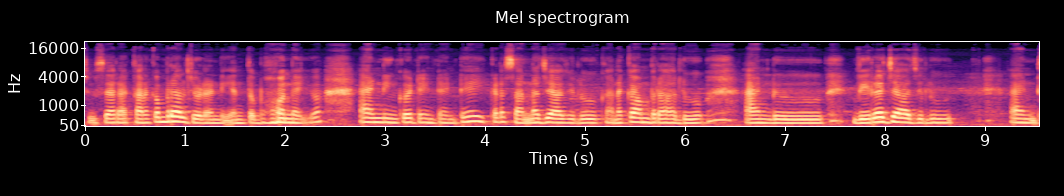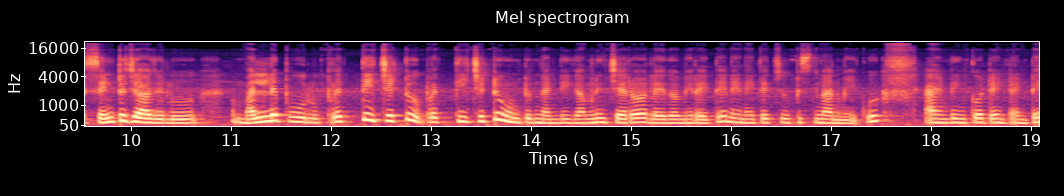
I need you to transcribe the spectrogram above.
చూసారా? కనకంబరాలు చూడండి ఎంత బాగున్నాయో. అండ్ ఇంకోటి ఇంకోటి ఏంటంటే ఇక్కడ సన్నజాజులు కనకాంబరాలు అండ్ విరజాజులు అండ్ సెంటు జాజులు మల్లెపూలు ప్రతి చెట్టు ప్రతి చెట్టు ఉంటుందండి. గమనించారో లేదో మీరైతే నేనైతే చూపిస్తున్నాను మీకు. అండ్ ఇంకోటి ఏంటంటే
